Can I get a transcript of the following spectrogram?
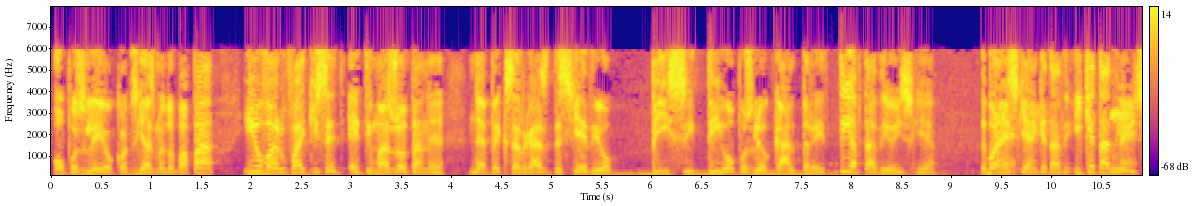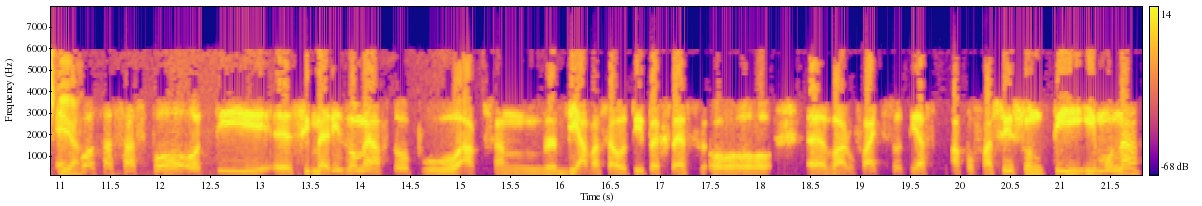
όπως λέει ο Κοτζιάς με τον Παππά, ή ο Βαρουφάκης ετοιμαζόταν να επεξεργάζεται σχέδιο B, C, D, όπως λέει ο Γκάλμπρεϊτ; Τι από τα δύο ίσχυε. Δεν μπορεί να ναι. ισχύαν και τα δύο. Ή και τα δύο ναι, ισχύαν. Εγώ θα σας πω ότι ε, συμμερίζομαι αυτό που άκουσαν, ε, διάβασα ότι είπε χθες ο ε, Βαρουφάκης ότι ας αποφασίσουν τι ήμουνα.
